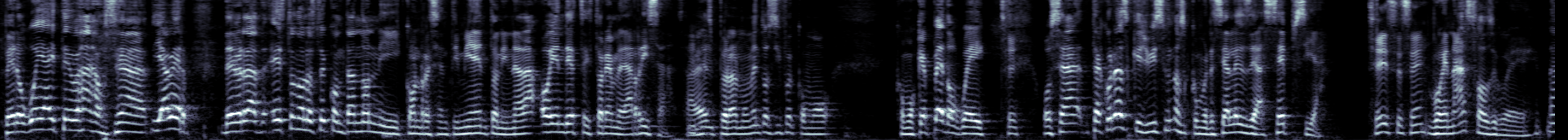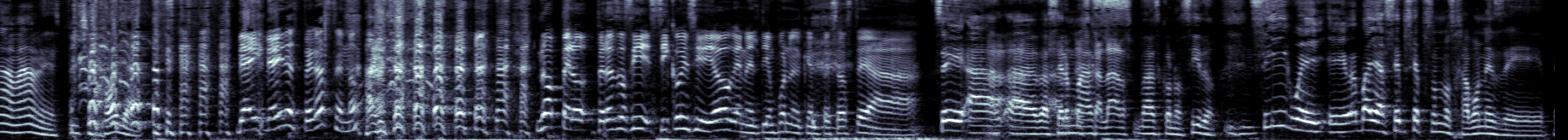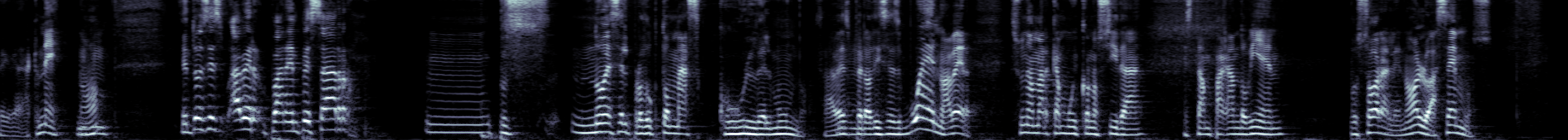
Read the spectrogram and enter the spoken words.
Pero, güey, ahí te va. O sea, y a ver, de verdad, esto no lo estoy contando ni con resentimiento ni nada. Hoy en día esta historia me da risa, ¿sabes? Pero al momento sí fue como. Como, ¿qué pedo, güey? Sí. O sea, ¿te acuerdas que yo hice unos comerciales de asepsia? Sí, sí, sí. Buenazos, güey. No mames, pinche joya. De ahí, de ahí despegaste, ¿no? no, pero, pero eso sí, sí coincidió en el tiempo en el que empezaste a... Sí, a, a, a más, escalar. más conocido. Sí, güey. eh, vaya, Sepsia son unos jabones de, de acné, ¿no? Entonces, a ver, para empezar, mm, pues no es el producto más cool del mundo, ¿sabes? Pero dices, bueno, a ver, es una marca muy conocida, están pagando bien, pues órale, ¿no? Lo hacemos.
